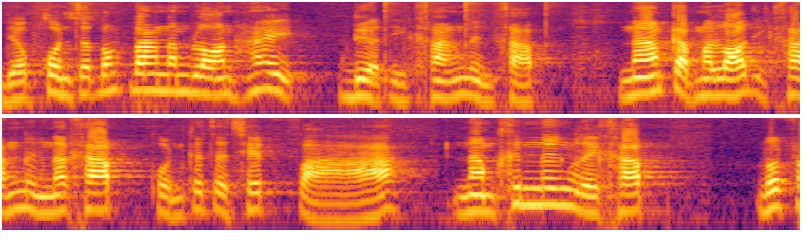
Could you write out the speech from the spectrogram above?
เดี๋ยวพลจะต้องตั้งน้ำร้อนให้เดือดอีกครั้งหนึ่งครับ น้ำกลับมาร้อนอีกครั้งหนึ่งนะครับพลก็จะเช็ดฝานำขึ้นนึ่งเลยครับลดไฟ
